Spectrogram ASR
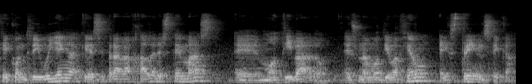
que contribuyen a que ese trabajador esté más eh, motivado. Es una motivación extrínseca.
